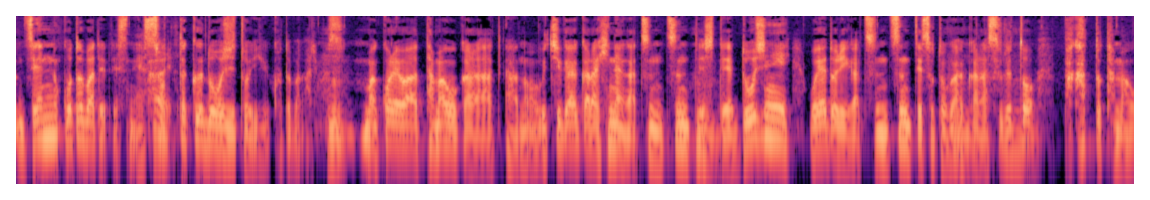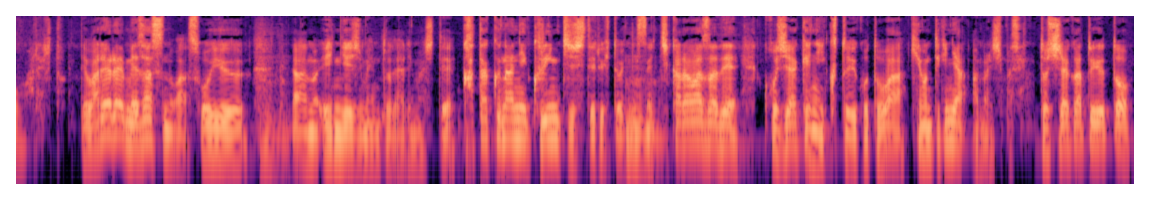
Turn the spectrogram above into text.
禅の言葉でですね、忖度同時という言葉があります。はいうん、まあこれは卵から、あの、内側からヒナがツンツンってして、うん、同時に親鳥がツンツンって外側からすると、パカッと卵を割れると。で、我々目指すのはそういう、あの、エンゲージメントでありまして、かたくなにクリンチしてる人にですね、力技でこじ開けに行くということは、基本的にはあまりしません。どちらかというと、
